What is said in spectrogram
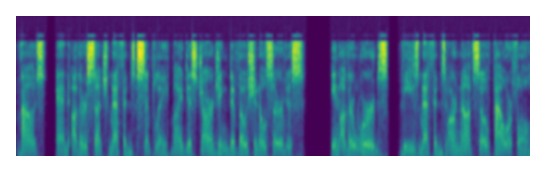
vows, and other such methods simply by discharging devotional service. In other words, these methods are not so powerful.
